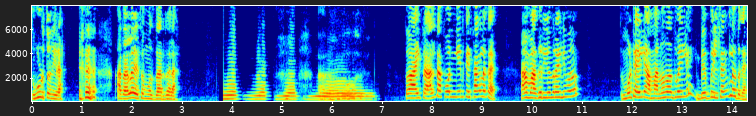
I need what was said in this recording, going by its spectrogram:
धुडतो निरा. आता लय समजदार झाला. तो आईचा आलता फोन घेईन काही सांगलं काय? हा माघारी येऊन राहिली म्हणून? मोठे आईले आम्हा ननद बेब बैल सांगितलं होतं काय?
